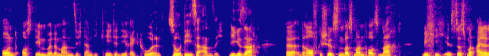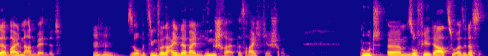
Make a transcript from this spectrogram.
Und aus dem würde man sich dann die Knete direkt holen. So diese Ansicht. Wie gesagt, äh, drauf geschissen, was man draus macht. Wichtig ist, dass man einer der beiden anwendet. Mhm. So, beziehungsweise einen der beiden hinschreibt. Das reicht ja schon. Gut, ähm, so viel dazu. Also das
